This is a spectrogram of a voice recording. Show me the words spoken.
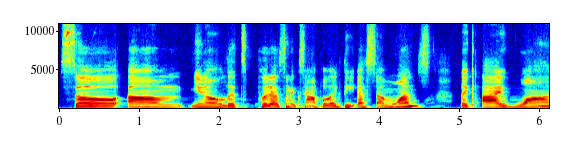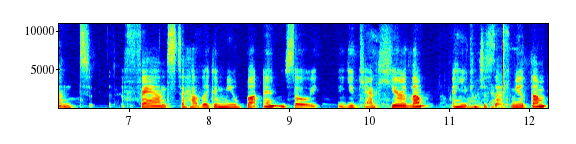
So, um, you know, let's put as an example like the SM ones like I want fans to have like a mute button so you can't hear them and you can just like mute them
